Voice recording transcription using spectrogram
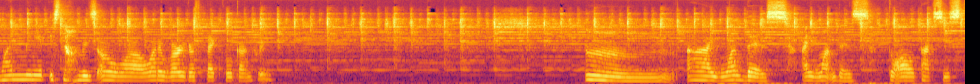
one minute is always. Oh wow, what a very respectful country. Mm, I want this. I want this to all taxis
